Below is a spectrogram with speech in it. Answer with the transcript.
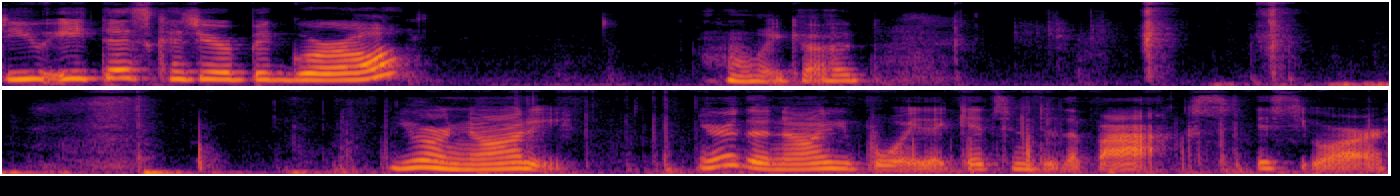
Do you eat this because you're a big girl? Oh my god. You're naughty. You're the naughty boy that gets into the box. Yes, you are.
